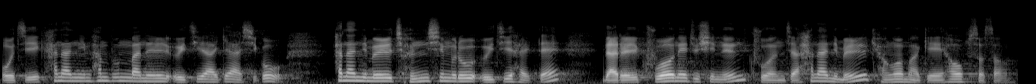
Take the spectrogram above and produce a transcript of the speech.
오직 하나님 한 분만을 의지하게 하시고 하나님을 전심으로 의지할 때 나를 구원해 주시는 구원자 하나님을 경험하게 하옵소서.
